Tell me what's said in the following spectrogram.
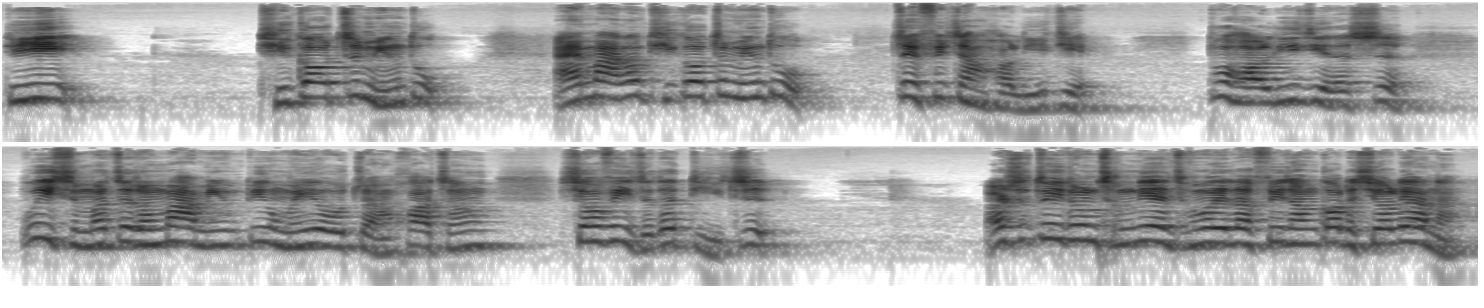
第一，提高知名度，挨骂能提高知名度，这非常好理解。不好理解的是，为什么这种骂名并没有转化成消费者的抵制，而是最终沉淀成为了非常高的销量呢？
